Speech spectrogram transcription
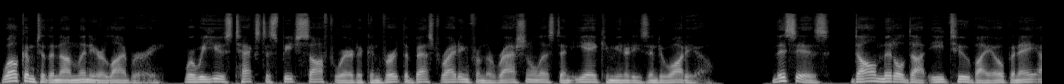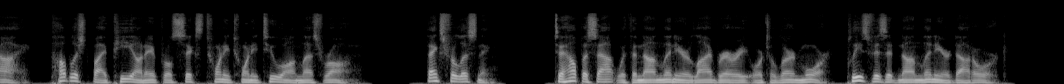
Welcome to the Nonlinear Library, where we use text to speech software to convert the best writing from the rationalist and EA communities into audio. This is DALL·E 2 by OpenAI, published by P on April 6, 2022 on LessWrong. Thanks for listening. To help us out with the Nonlinear Library or to learn more, please visit nonlinear.org.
